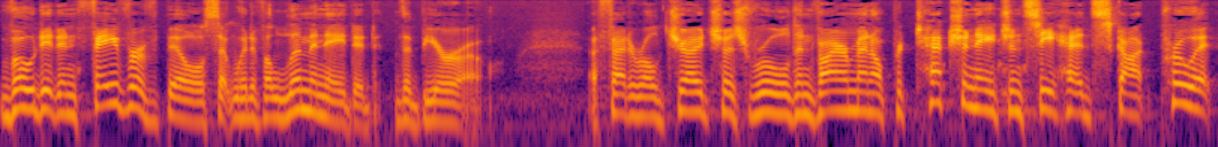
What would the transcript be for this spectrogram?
voted in favor of bills that would have eliminated the Bureau. A federal judge has ruled Environmental Protection Agency head Scott Pruitt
